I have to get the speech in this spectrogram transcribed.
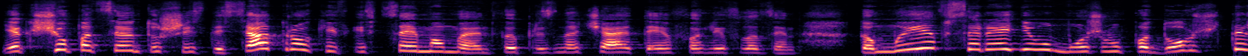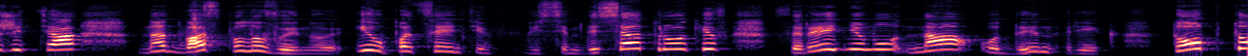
Якщо пацієнту 60 років і в цей момент ви призначаєте емфагліфлазин, то ми в середньому можемо подовжити життя на 2,5. І у пацієнтів 80 років в середньому на 1 рік. Тобто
